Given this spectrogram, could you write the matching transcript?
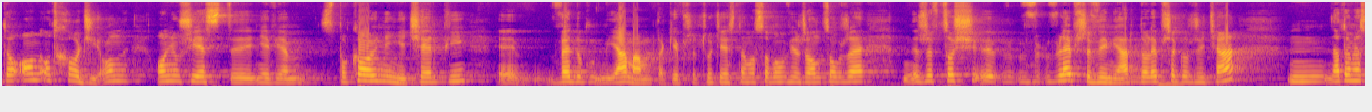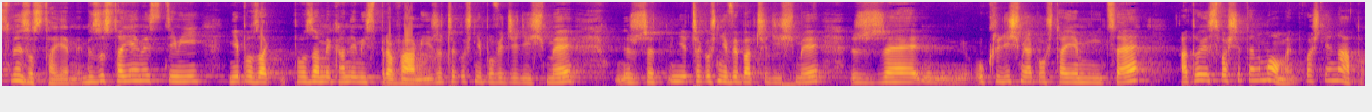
to on odchodzi. On, on już jest, y, nie wiem, spokojny, nie cierpi. Y, według, ja mam takie przeczucie, jestem osobą wierzącą, że, że w coś, y, w lepszy wymiar, do lepszego życia, Mm, natomiast my zostajemy. My zostajemy z tymi niepozamykanymi sprawami, że czegoś nie powiedzieliśmy, że nie, czegoś nie wybaczyliśmy, że ukryliśmy jakąś tajemnicę, a to jest właśnie ten moment, właśnie na to.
